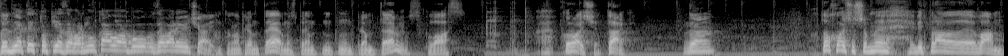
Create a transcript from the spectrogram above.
Це для тих, хто п'є заварну каву або заварює чай. а то вона прям термос, прям, ну, ну, прям термос, клас. Коротше, так. Да. Хто хоче, щоб ми відправили вам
